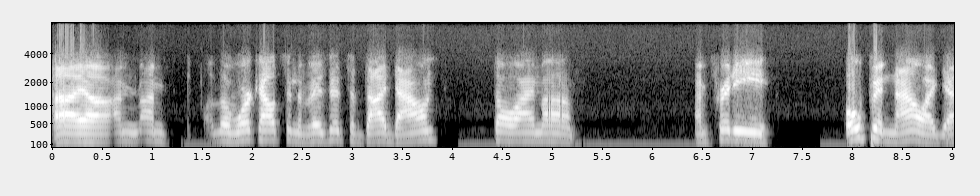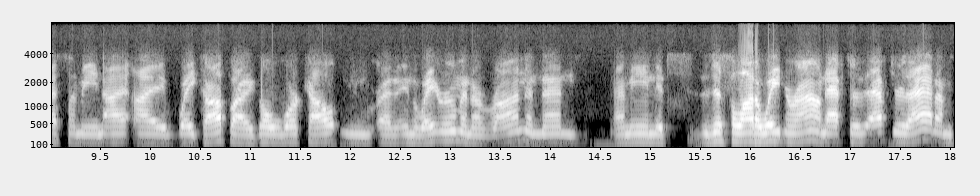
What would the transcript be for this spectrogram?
I uh, I'm I'm the workouts and the visits have died down, so I'm uh, I'm pretty open now, I guess. I mean, I, I wake up, I go work out in, in the weight room and a run, and then I mean, it's just a lot of waiting around. After after that, I'm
